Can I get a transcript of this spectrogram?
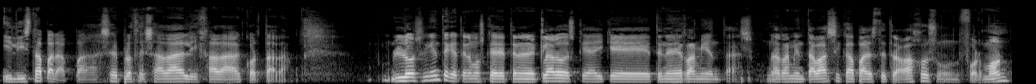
y lista para, ser procesada, lijada, cortada. Lo siguiente que tenemos que tener claro es que hay que tener herramientas. Una herramienta básica para este trabajo es un formón,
